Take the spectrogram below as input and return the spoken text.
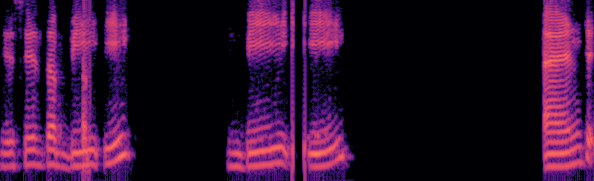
This is the BE, BE, and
